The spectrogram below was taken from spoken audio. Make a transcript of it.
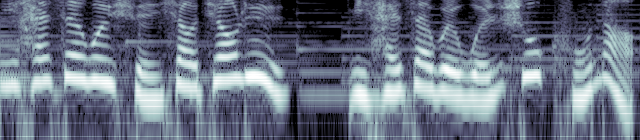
你还在为选校焦虑？你还在为文书苦恼？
